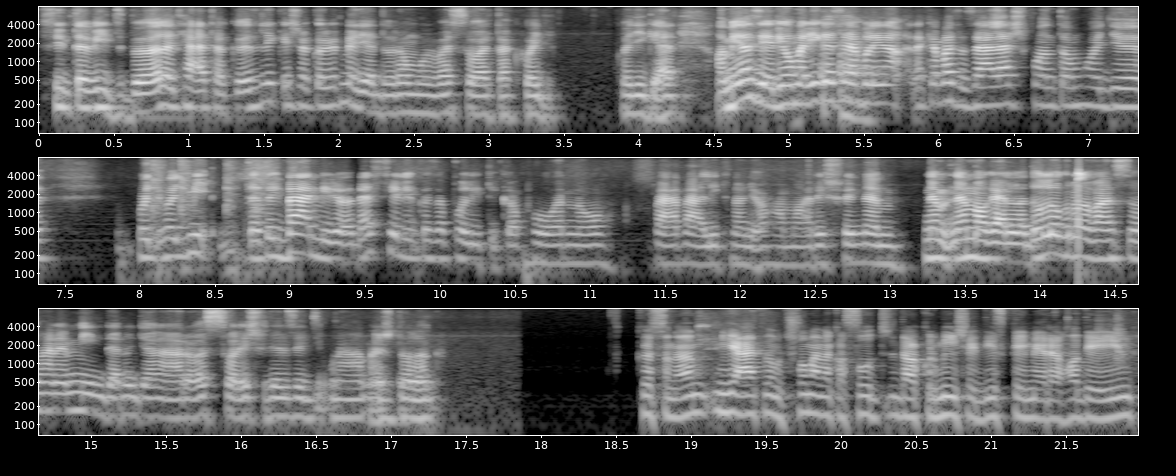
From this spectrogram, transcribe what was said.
szinte viccből, hogy hát ha közlik, és akkor ők negyed óra múlva szóltak, hogy hogy igen. Ami azért jó, mert igazából én, nekem az az álláspontom, hogy, hogy, hogy, mi, tehát, hogy bármiről beszélünk, az a politika pornó válik nagyon hamar, és hogy nem, nem, nem magáról a dologról van szó, hanem minden ugyanarról szól, és hogy ez egy unalmas dolog. Köszönöm. Mi átadom Somának a szót, de akkor mi is egy disclaimerrel hadd éljünk,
